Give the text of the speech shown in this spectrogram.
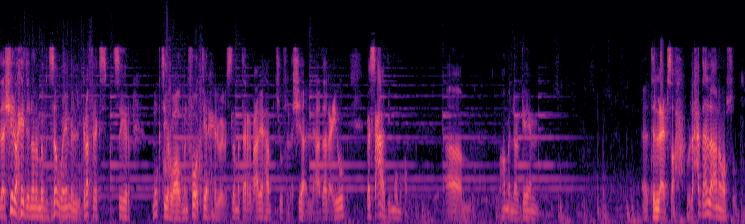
الشيء الوحيد إنه لما بت zoom ال graphics بتصير مو كتير wow من فوق كتير حلوة بس لما تقرب عليها بتشوف الأشياء اللي هذا العيوب بس عادي مو مهم. آم، مهم إنه الجيم آه، تلعب صح ولحد هلا أنا مبسوط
